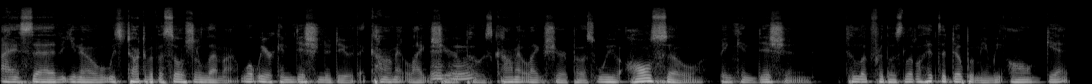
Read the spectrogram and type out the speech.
I said, you know, we talked about the social dilemma, what we are conditioned to do, that comment, like, share, mm-hmm. post, comment, like, share, post. We've also been conditioned to look for those little hits of dopamine we all get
